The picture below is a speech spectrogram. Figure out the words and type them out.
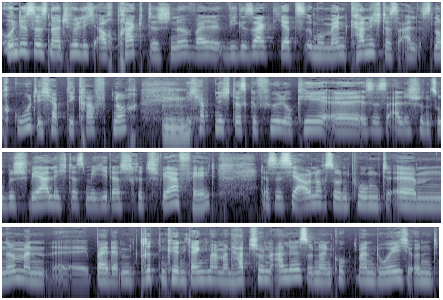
und es ist natürlich auch praktisch, ne? weil, wie gesagt, jetzt im Moment kann ich das alles noch gut. Ich habe die Kraft noch. Mhm. Ich habe nicht das Gefühl, okay, äh, es ist alles schon so beschwerlich, dass mir jeder Schritt schwer fällt. Das ist ja auch noch so ein Punkt. Ähm, ne? man, äh, bei dem dritten Kind denkt man, man hat schon alles und dann guckt man durch und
